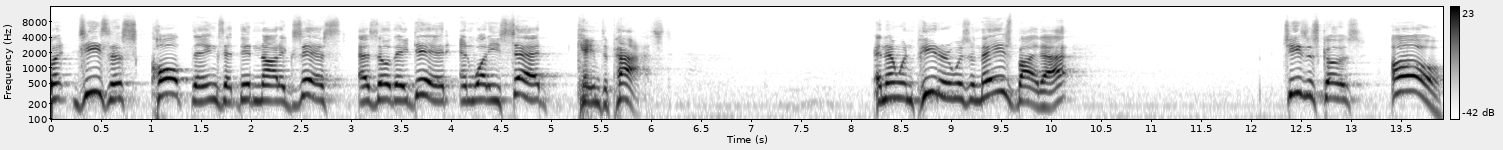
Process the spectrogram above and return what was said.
But Jesus called things that did not exist as though they did, and what he said came to pass. And then when Peter was amazed by that, Jesus goes, Oh,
